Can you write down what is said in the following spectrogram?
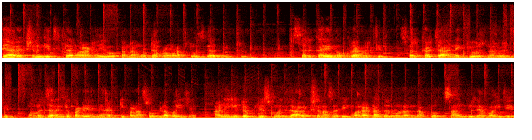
ते आरक्षण घेतले तर मराठा युवकांना मोठ्या प्रमाणात रोजगार मिळतील. सरकारी नोकऱ्या मिळतील. सरकारच्या अनेक योजना मिळतील. मनोज जरांगे पाटील यांनी हट्टीपणा सोडला पाहिजे आणि ईडब्ल्यू एस मधील आरक्षणासाठी मराठा तरुणांना प्रोत्साहन दिले पाहिजे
